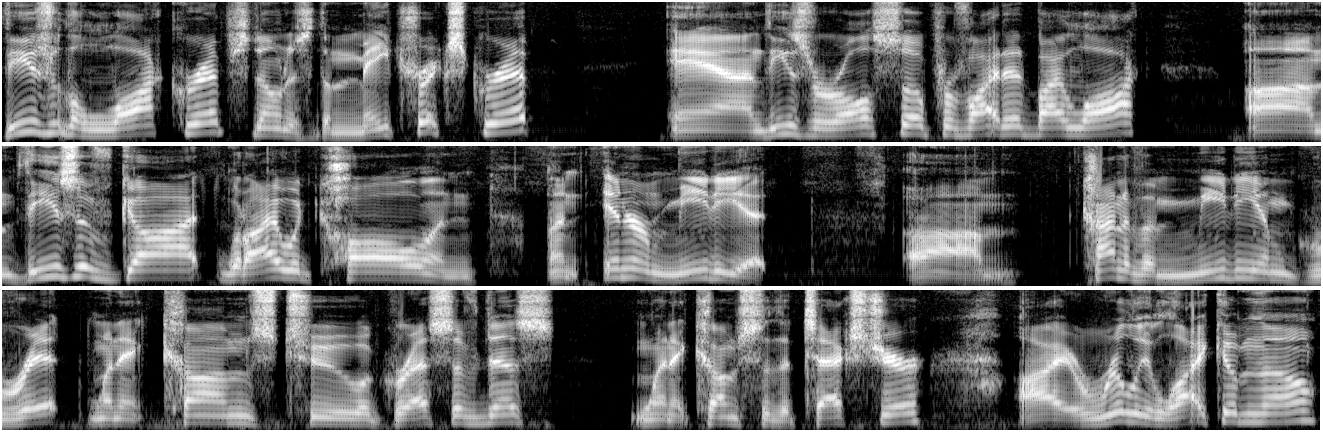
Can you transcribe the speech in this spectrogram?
these are the LOK grips known as the Matrix grip and these are also provided by LOK. Um, these have got what I would call an, an intermediate, um, kind of a medium grit when it comes to aggressiveness, when it comes to the texture. I really like them though,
